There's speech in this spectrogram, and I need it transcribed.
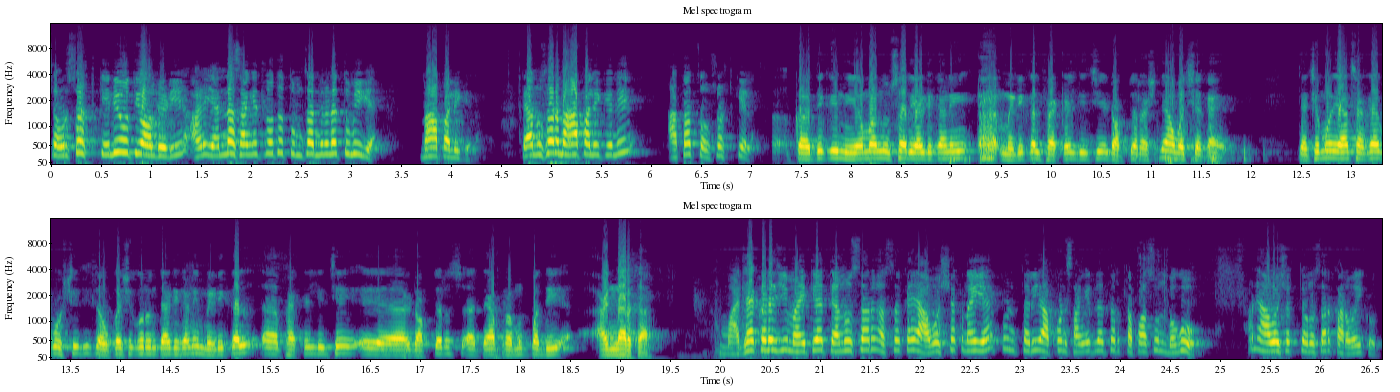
चौसष्ट केली होती ऑलरेडी आणि यांना सांगितलं होतं तुमचा निर्णय तुम्ही घ्या. महापालिकेला. त्यानुसार महापालिकेने आता चौसष्ट केला. कळते की नियमानुसार या ठिकाणी मेडिकल फॅकल्टीचे डॉक्टर असणे आवश्यक आहे. त्याच्यामुळे या सगळ्या गोष्टीची चौकशी करून त्या ठिकाणी मेडिकल फॅकल्टीचे डॉक्टर्स त्या प्रमुखपदी आणणार का? माझ्याकडे जी माहिती आहे त्यानुसार असं काही आवश्यक नाही आहे पण तरी आपण सांगितलं तर तपासून बघू आणि आवश्यकतेनुसार कारवाई करू.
